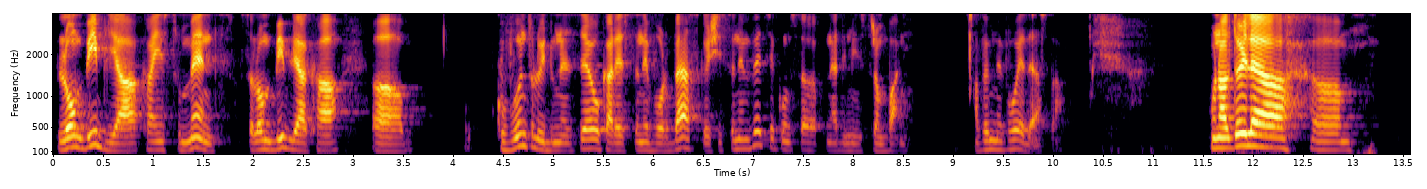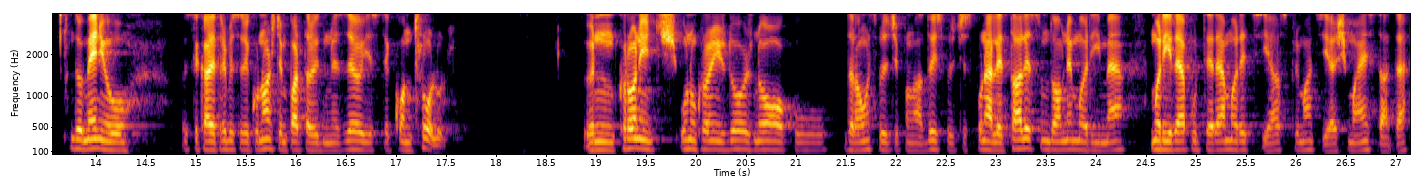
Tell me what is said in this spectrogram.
luăm Biblia ca instrument, să luăm Biblia ca uh, cuvântul lui Dumnezeu care să ne vorbească și să ne învețe cum să ne administrăm banii. Avem nevoie de asta. Un al doilea uh, domeniu este care trebuie să recunoaștem partea lui Dumnezeu este controlul. În Cronici, 1 Cronici 29, cu, de la 11 până la 12, spune, ale tale sunt, Doamne, mărimea, mărirea, puterea, măreția, supremația și maestatea,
